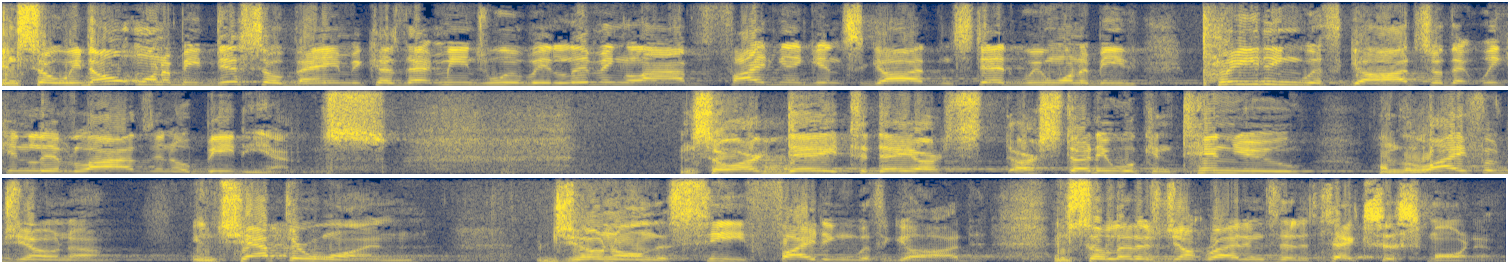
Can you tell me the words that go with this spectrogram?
And so we don't want to be disobeying because that means we'll be living lives fighting against God. Instead, we want to be pleading with God so that we can live lives in obedience. And so our day today our, our study will continue on the life of Jonah in chapter 1, Jonah on the sea fighting with God. And so let us jump right into the text this morning.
